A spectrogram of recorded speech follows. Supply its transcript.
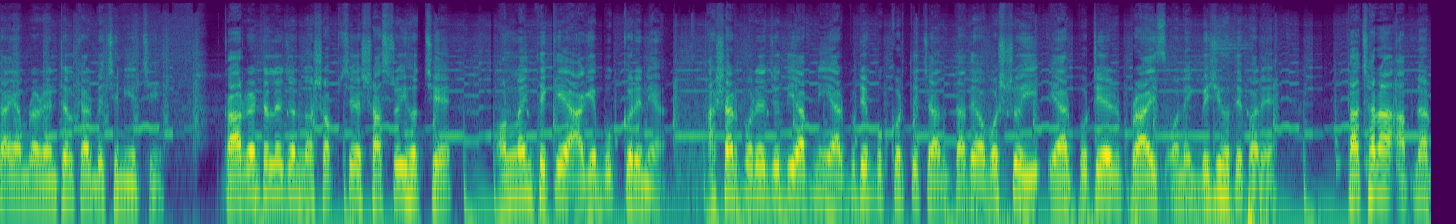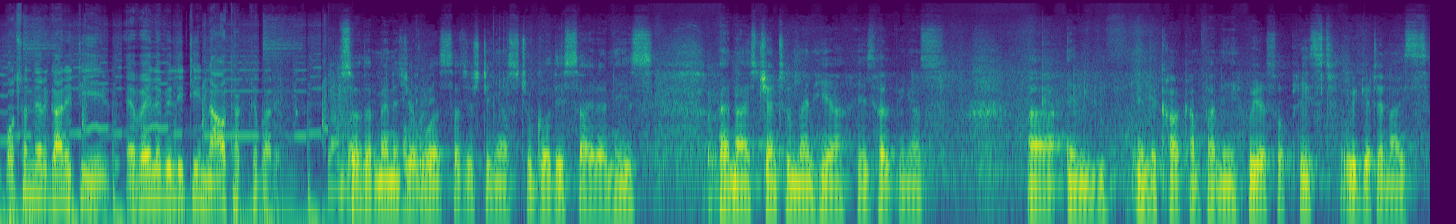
তাই আমরা রেন্টাল কার বেছে নিয়েছি। কার রেন্টালের জন্য সবচেয়ে সাশ্রয়ী হচ্ছে অনলাইন থেকে আগে বুক করে নেওয়া আসার পরে যদি আপনি এয়ারপোর্টে বুক করতে চান তাতে অবশ্যই এয়ারপোর্টের প্রাইস অনেক বেশি হতে পারে। তাছাড়া আপনার পছন্দের গাড়িটির অ্যাভেলেবিলিটি নাও থাকতে পারে। So the manager was suggesting us to go this side, and he's a nice gentleman here. He's helping us uh, in in the car company. We are so pleased. We get a nice,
